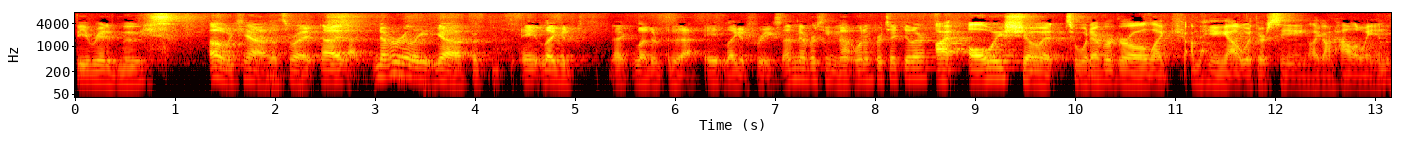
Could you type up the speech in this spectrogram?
B-rated movies. Oh yeah, that's right. I, I never really, yeah, but eight-legged, like, legged, yeah, eight-legged freaks. I've never seen that one in particular. I always show it to whatever girl like I'm hanging out with or seeing like on Halloween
